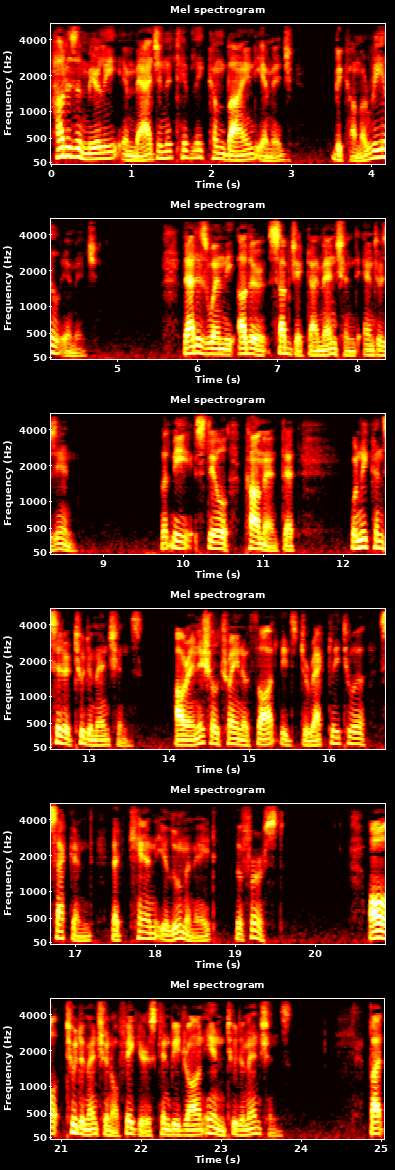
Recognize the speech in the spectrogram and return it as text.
how does a merely imaginatively combined image become a real image? That is when the other subject I mentioned enters in. Let me still comment that when we consider two dimensions, our initial train of thought leads directly to a second that can illuminate the first. All two dimensional figures can be drawn in two dimensions, but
